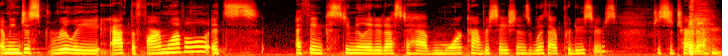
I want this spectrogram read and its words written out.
I mean, just really at the farm level, it's, I think, stimulated us to have more conversations with our producers just to try to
